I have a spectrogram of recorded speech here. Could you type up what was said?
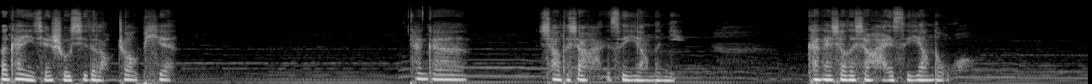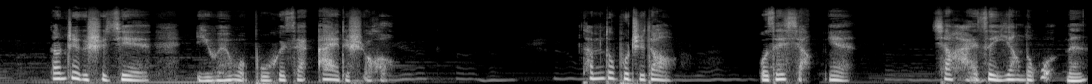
翻看以前熟悉的老照片，看看笑得像孩子一样的你，看看笑得像孩子一样的我。当这个世界以为我不会再爱的时候，他们都不知道我在想念像孩子一样的我们。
